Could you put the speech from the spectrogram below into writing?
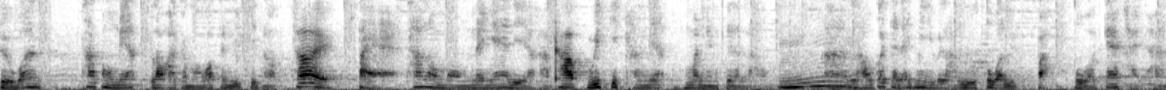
ถือว่าถ้าตรงเนี้ยเราอาจจะมองว่าเป็นวิกฤตเนาะใช่ แต่ถ้าเรามองในแง่ดีอะครับ ครับ วิกฤตครั้งเนี้ยมันยังเตือนเราอืม อ่าเราก็จะได้มีเวลารู้ตัวหรือปรับตัวแก้ไขทัน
